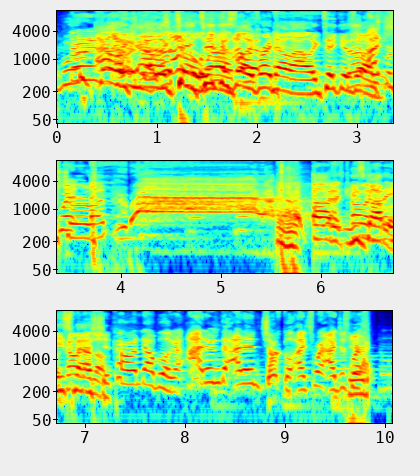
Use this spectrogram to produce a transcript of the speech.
1000%. We're Alec, counting Alec, that. take, take his life right now, Alec. Take his That life. is for swear- sure. Like, Got it. He's Comment got it. He smashed it. Comment down below. I didn't. I didn't chuckle. I swear. I just Here. went.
